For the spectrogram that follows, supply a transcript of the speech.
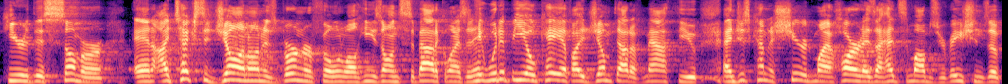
here this summer. And I texted John on his burner phone while he's on sabbatical. And I said, Hey, would it be okay if I jumped out of Matthew and just kind of shared my heart as I had some observations of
